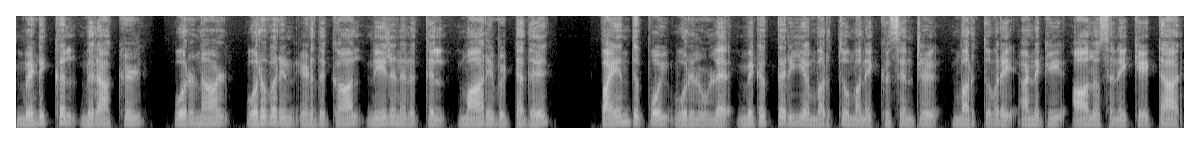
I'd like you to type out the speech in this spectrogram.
மெடிக்கல் மிராக்கிள் ஒரு நாள் ஒருவரின் இடது கால் நீல நிறத்தில் மாறிவிட்டது. பயந்து போய் ஊரில் உள்ள மிகப்பெரிய மருத்துவமனைக்கு சென்று மருத்துவரை அணுகி ஆலோசனை கேட்டார்.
